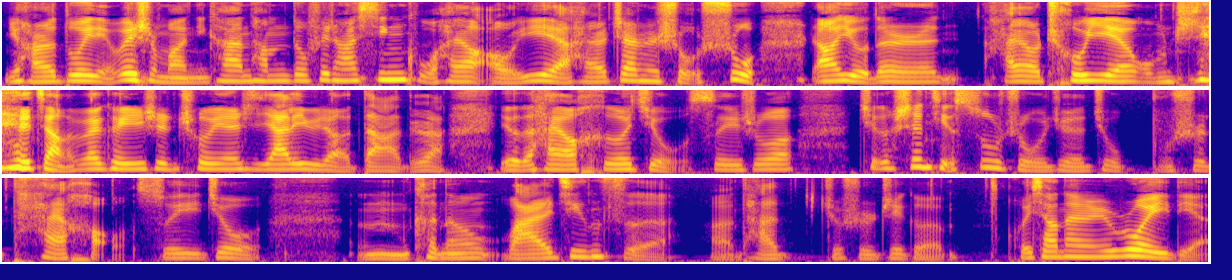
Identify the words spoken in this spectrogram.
女孩多一点。为什么？你看他们都非常辛苦，还要熬夜，还要站着手术，然后有的人还要抽烟。我们之前也讲了，外科医生抽烟是压力比较大，对吧？有的还要喝酒，所以说这个身体素质我觉得就不是太好，所以就嗯，可能娃精子啊，它就是这个会相当于弱一点，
